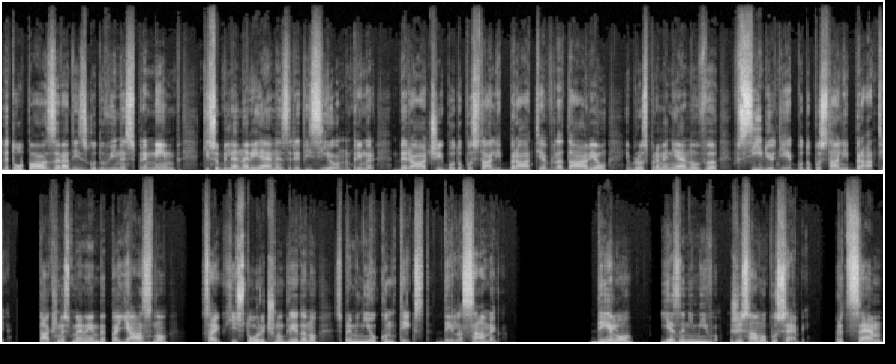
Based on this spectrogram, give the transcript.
le to pa zaradi zgodovine sprememb, ki so bile narejene z revizijo. Naprimer, berači bodo postali bratje vladarjev, je bilo spremenjeno v vsi ljudje bodo postali bratje. Takšne spremembe pa jasno saj historično gledano spremenijo kontekst dela samega. Delo je zanimivo že samo po sebi, predvsem,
